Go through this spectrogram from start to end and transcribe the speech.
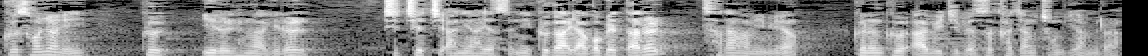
그 소년이 그 일을 행하기를 지체치 아니하였으니 그가 야곱의 딸을 사랑함이며 그는 그 아비 집에서 가장 존귀함이라.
